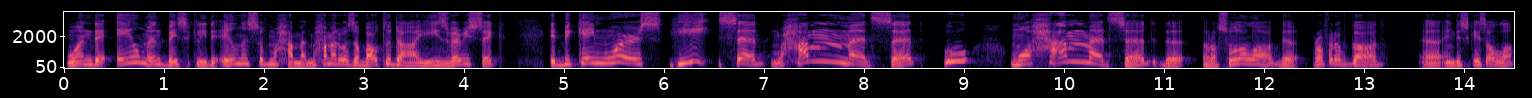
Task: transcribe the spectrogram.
when the ailment, basically the illness of Muhammad, Muhammad was about to die, he's very sick, it became worse. He said, Muhammad said, who? Muhammad said, the Rasulullah, the Prophet of God, uh, in this case Allah,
